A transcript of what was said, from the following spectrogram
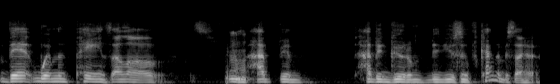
the women pains a lot mm-hmm. have been have been good on using cannabis. I heard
